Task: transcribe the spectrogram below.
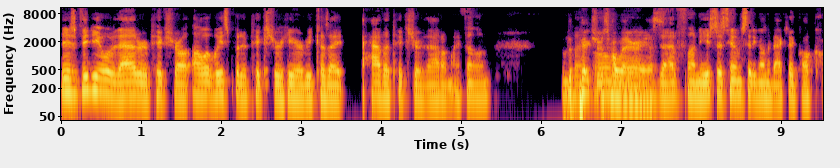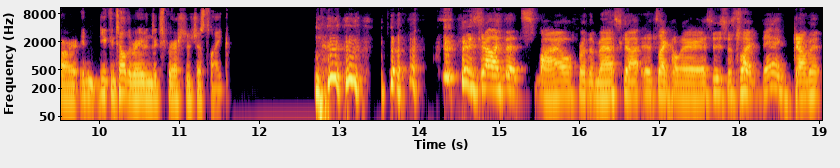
there's video of that or a picture. I'll, I'll, at least put a picture here because I have a picture of that on my phone. The but, picture's oh, hilarious. Man, that funny. It's just him sitting on the back of the golf cart, and you can tell the Ravens' expression is just like. He's got like that smile for the mascot. It's like hilarious. He's just like, "Dang gummit."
